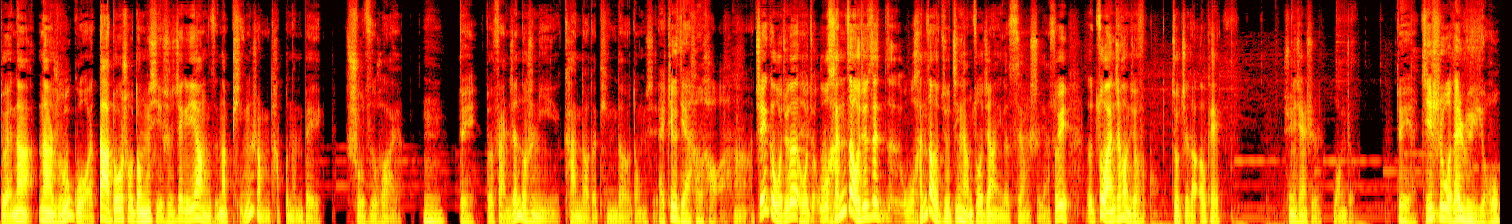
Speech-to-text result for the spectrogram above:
对，那那如果大多数东西是这个样子，那凭什么它不能被数字化呀？嗯，对，对，反正都是你看到的、听到的东西。哎，这个点很好啊。嗯、这个我觉得，我就我很早我就在，我很早就经常做这样一个思想实验，所以呃，做完之后你就就知道，OK，虚拟现实王者，对呀，即使我在旅游，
